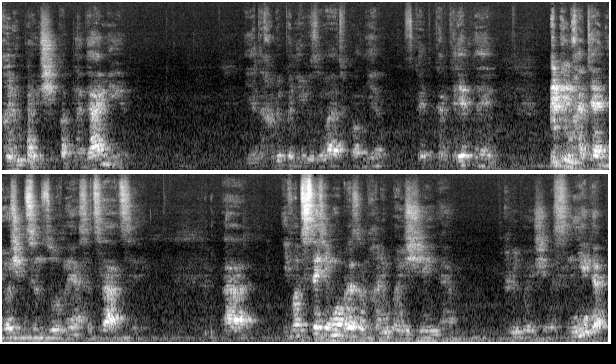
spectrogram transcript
хлюпающий под ногами, и это хлюпание вызывает вполне сказать, конкретные, хотя не очень цензурные ассоциации. А, и вот с этим образом хлюпающей, э, хлюпающего снега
